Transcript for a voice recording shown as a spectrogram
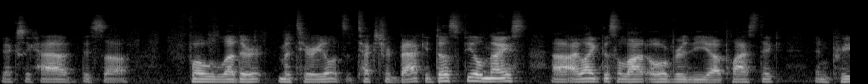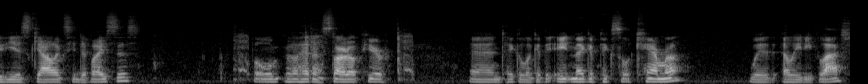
We actually have this uh, faux leather material. It's a textured back. It does feel nice. Uh, I like this a lot over the uh, plastic in previous Galaxy devices. But we'll go ahead and start up here and take a look at the 8 megapixel camera with LED flash.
